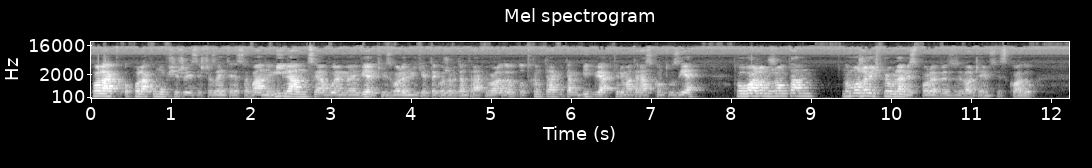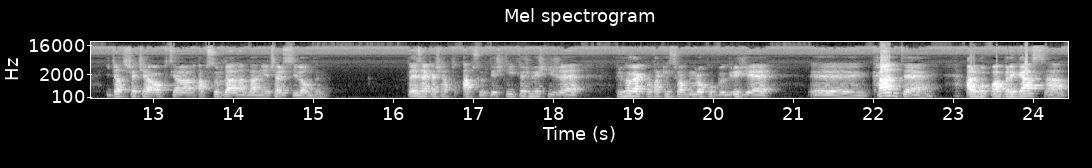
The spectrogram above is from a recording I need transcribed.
Polak, o Polaku mówi się, że jest jeszcze zainteresowany. Milan, co ja byłem wielkim zwolennikiem tego, żeby tam trafił, ale od- odkąd trafił tam Biglia, który ma teraz kontuzję, to uważam, że on tam no, może mieć problemy spore z wywalczeniem się składu. I ta trzecia opcja absurdalna dla mnie, Chelsea Londyn. To jest jakaś abs- absurd. Jeśli ktoś myśli, że Krychowiak po takim słabym roku wygryzie yy, Kantę, albo Fabregasa,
